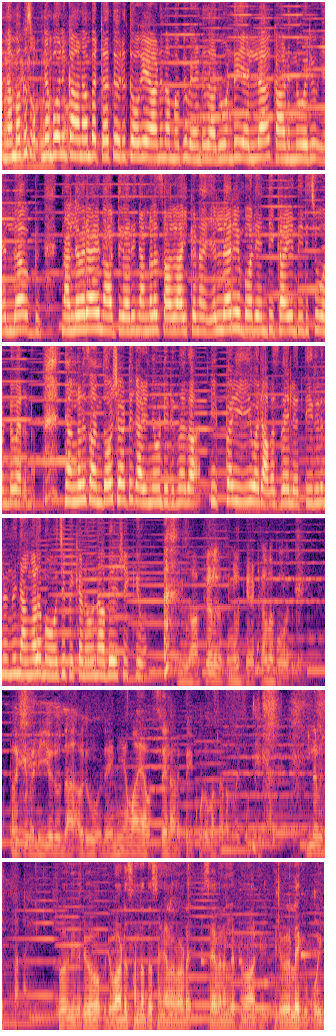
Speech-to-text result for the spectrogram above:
നമുക്ക് സ്വപ്നം പോലും കാണാൻ പറ്റാത്ത ഒരു തുകയാണ് നമുക്ക് വേണ്ടത്. അതുകൊണ്ട് എല്ലാ കാണുന്നവരും എല്ലാ നല്ലവരായ നാട്ടുകാരും ഞങ്ങളെ സഹായിക്കണം. എല്ലാവരെയും പോലെ എന്റെ ഇക്കാര്യം തിരിച്ചു കൊണ്ടുവരണം. ഞങ്ങൾ സന്തോഷമായിട്ട് കഴിഞ്ഞുകൊണ്ടിരുന്നതാ. ഇപ്പം ഈ ഒരു അവസ്ഥയിലെത്തി ഇതിൽ നിന്ന് ഞങ്ങളെ മോചിപ്പിക്കണമെന്ന് അപേക്ഷിക്കുക. ഈ വാക്കുകൾ നിങ്ങൾ കേൾക്കാതെ പോകരുത്. അത്രയ്ക്ക് വലിയൊരു ഒരു ദയനീയമായ അവസ്ഥയിലാണ് ഇപ്പൊ ഈ കുടുംബം കടന്നു പോയിക്കൊണ്ടിരിക്കുന്നത് എല്ലാവരും സഹായിക്കും. ഇപ്പോൾ ഒരു ഒരുപാട് സന്നദ്ധ സംഘടനകളുടെ സേവനം ലഭ്യമാക്കി പിരിവുകളിലേക്ക് പോയി.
